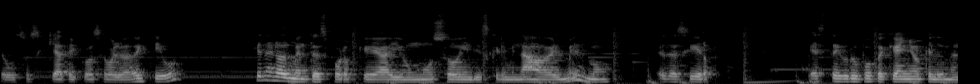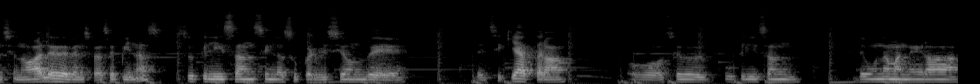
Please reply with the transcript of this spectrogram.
de uso psiquiátrico se vuelve adictivo, generalmente es porque hay un uso indiscriminado del mismo. Es decir, este grupo pequeño que les mencionó Ale de benzodiazepinas se utilizan sin la supervisión de, del psiquiatra o se utilizan de una manera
